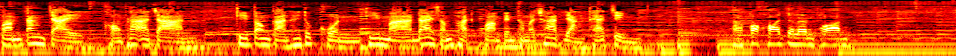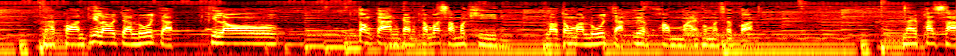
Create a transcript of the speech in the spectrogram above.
ความตั้งใจของพระอาจารย์ที่ต้องการให้ทุกคนที่มาได้สัมผัสความเป็นธรรมชาติอย่างแท้จริงอ่าก็ขอเจริญพร นะก่อนที่เราจะรู้จักที่เราต้องการกันคำว่าสามัคคีนี่เราต้องมารู้จักเรื่องความหมายของมันซะก่อน ในภาษา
